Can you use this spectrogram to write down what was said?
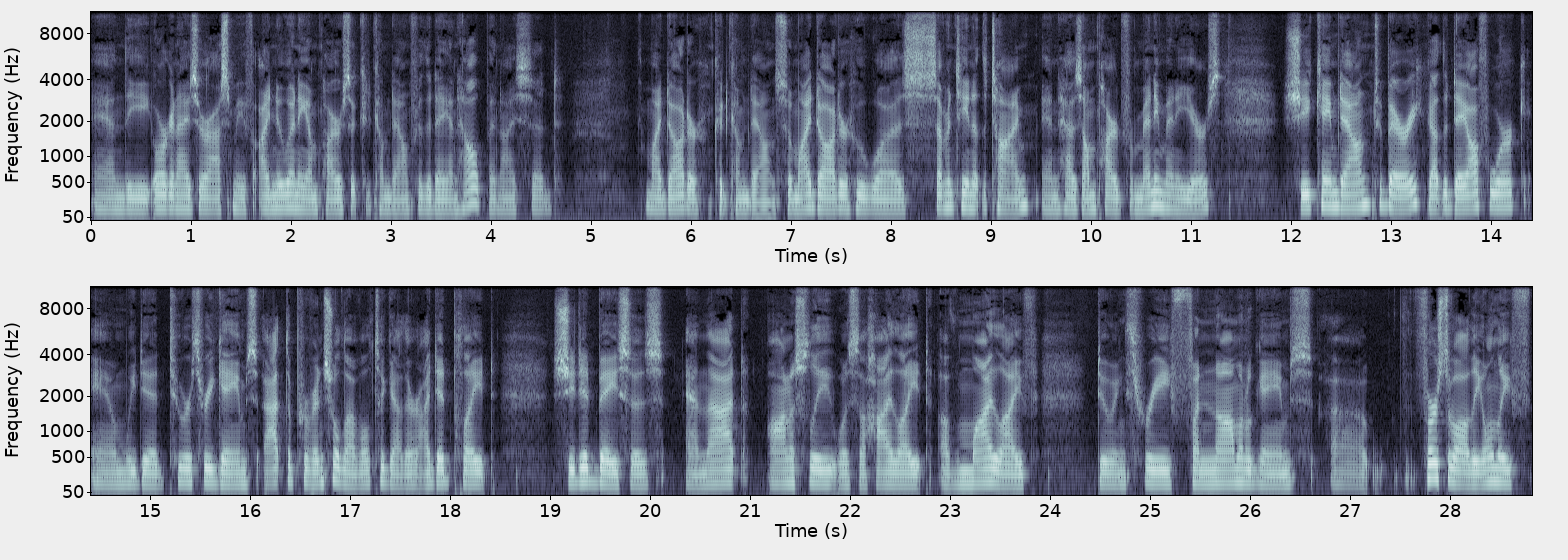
And the organizer asked me if I knew any umpires that could come down for the day and help, and I said, my daughter could come down. So my daughter, who was 17 at the time and has umpired for many, many years, she came down to Barrie, got the day off work, and we did two or three games at the provincial level together. I did plate, she did bases, and that honestly was the highlight of my life. Doing three phenomenal games. Uh, first of all, the only f-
